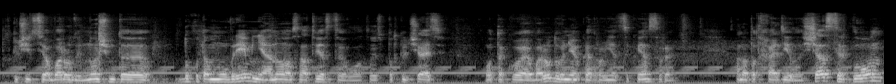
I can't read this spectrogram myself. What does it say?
подключить все оборудование. Но, в общем-то, духу тому времени оно соответствовало. То есть подключать вот такое оборудование, у которого нет секвенсора, оно подходило. Сейчас Circlone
